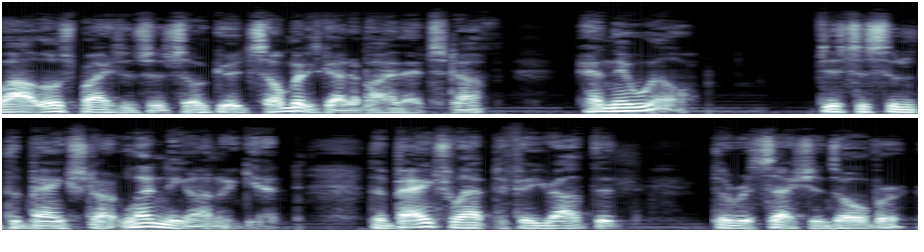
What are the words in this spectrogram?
wow, those prices are so good. Somebody's got to buy that stuff. And they will, just as soon as the banks start lending on it again. The banks will have to figure out that the recession's over,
